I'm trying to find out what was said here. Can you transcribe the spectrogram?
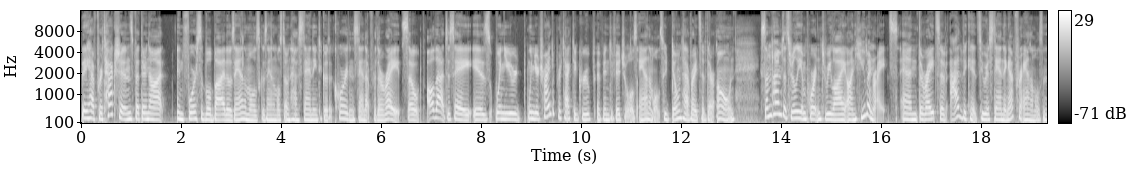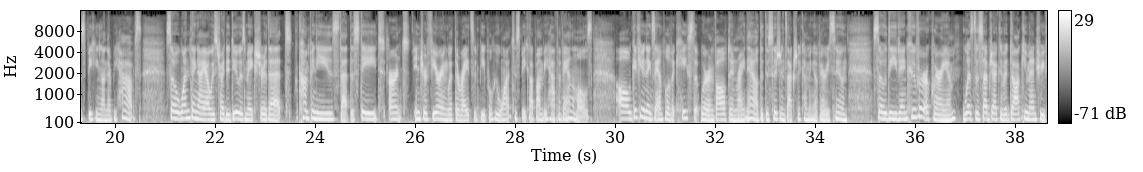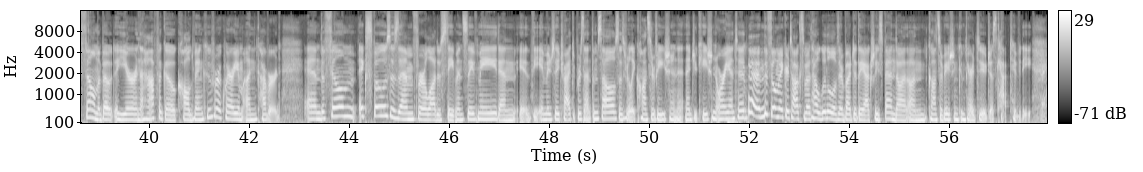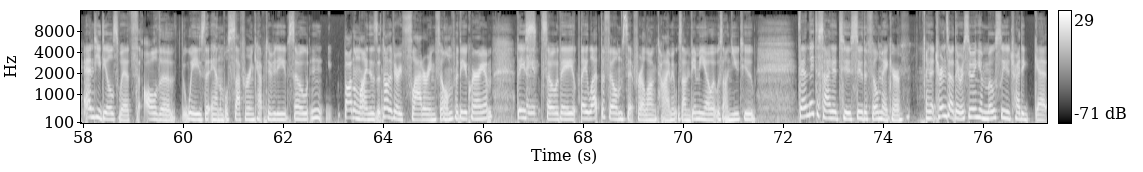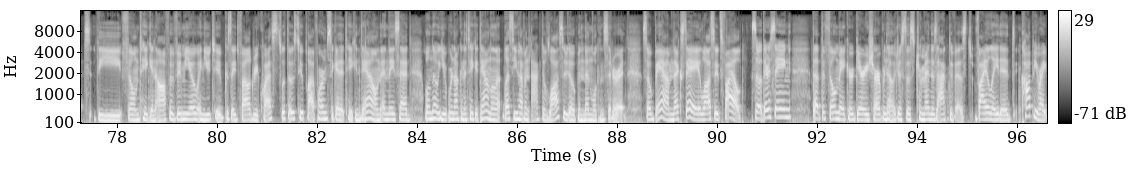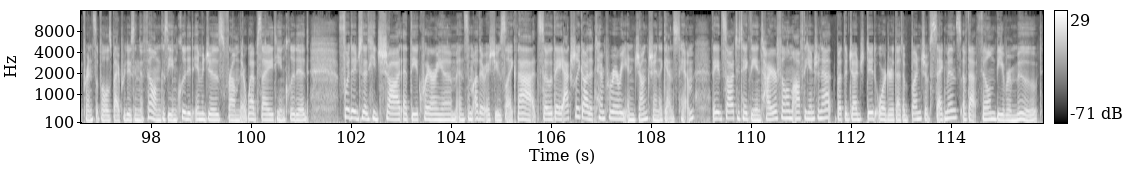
They have protections, but they're not enforceable by those animals because animals don't have standing to go to court and stand up for their rights. So all that to say is when you're when you're trying to protect a group of individuals, animals who don't have rights of their own, sometimes it's really important to rely on human rights and the rights of advocates who are standing up for animals and speaking on their behalves. So one thing I always try to do is make sure that companies, that the state aren't interfering with the rights of people who want to speak up on behalf of animals. I'll give you an example of a case that we're involved in right now. The decision's actually coming out very soon. So the Vancouver Aquarium was the subject of a documentary film about a year and a half ago called Vancouver Aquarium Uncovered. And the film exposes them for a lot of statements they've made and it, the image they tried to present themselves as really conservation and education oriented. And the filmmaker talks about how little of their budget they actually spend on, on conservation compared to just captivity. Right. And he deals with all the ways that animals suffer in captivity. So, n- bottom line is it's not a very flattering film for the aquarium. They so they they let the film sit for a long time. It was on Vimeo, it was on YouTube. Then they decided to sue the filmmaker and it turns out they were suing him mostly to try to get the film taken off of Vimeo and YouTube because they'd filed requests with those two platforms to get it taken down. And they said, well, no, you, we're not going to take it down unless you have an active lawsuit open, then we'll consider it. So, bam, next day, lawsuit's filed. So they're saying that the filmmaker, Gary Charbonneau, just this tremendous activist, violated copyright principles by producing the film because he included images from their website, he included footage that he'd shot at the aquarium, and some other issues like that. So they actually got a temporary injunction against him. They had sought to take the entire film off the internet, but the judge did order that a bunch of segments of that film be removed.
